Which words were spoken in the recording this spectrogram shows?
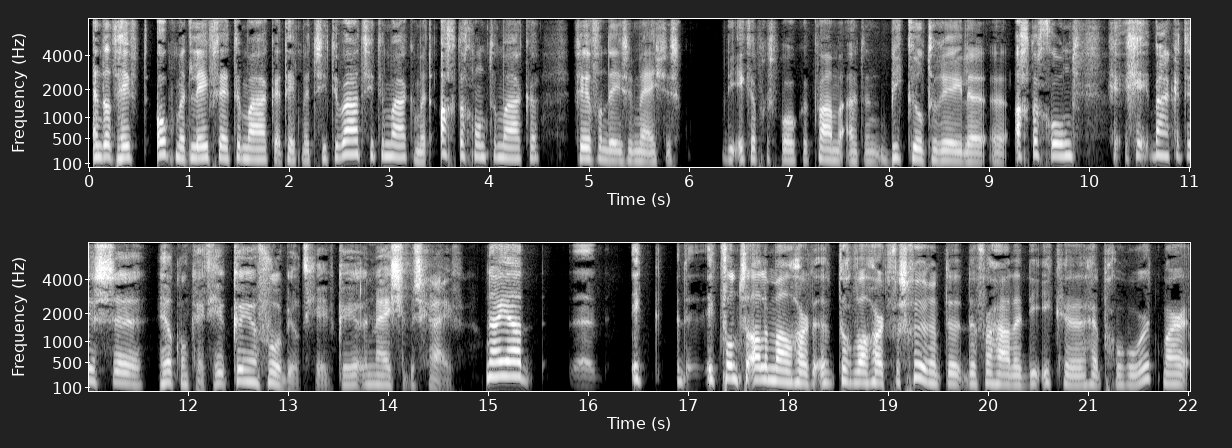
En dat heeft ook met leeftijd te maken, het heeft met situatie te maken, met achtergrond te maken. Veel van deze meisjes die ik heb gesproken kwamen uit een biculturele uh, achtergrond. Ge ge maak het eens uh, heel concreet. Kun je een voorbeeld geven? Kun je een meisje beschrijven? Nou ja, ik, ik vond ze allemaal hard, toch wel hartverscheurend, de, de verhalen die ik heb gehoord. Maar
